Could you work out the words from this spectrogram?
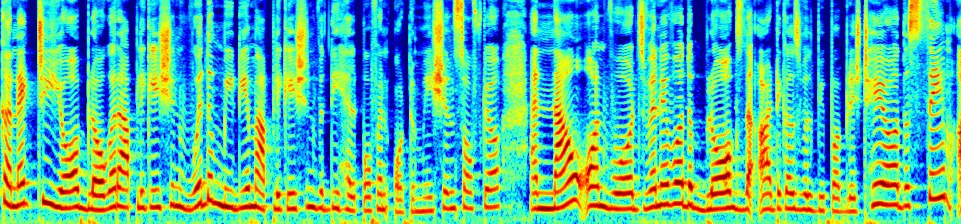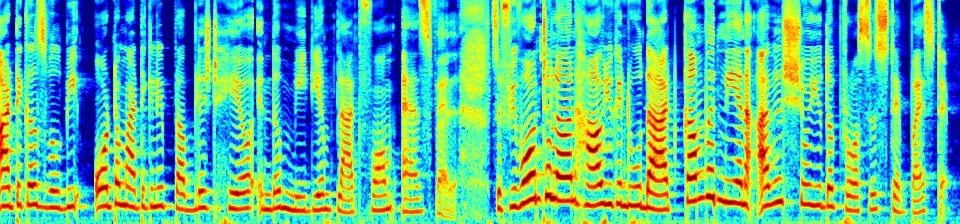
connect to your blogger application with the medium application with the help of an automation software. And now onwards whenever the blogs the articles will be be published here. The same articles will be automatically published here in the medium platform as well. So if you want to learn how you can do that come with me and i will show you the process step by step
